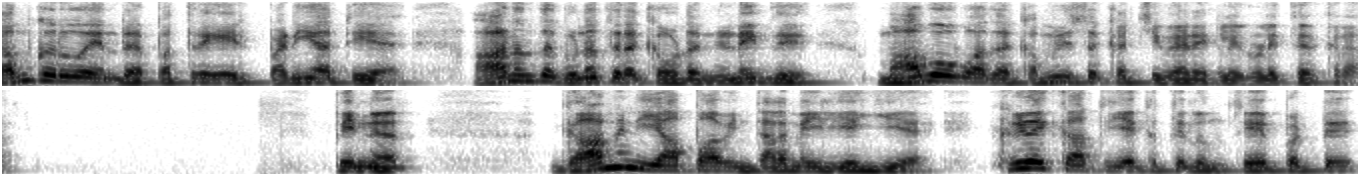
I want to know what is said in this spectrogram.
கம்கருவ என்ற பத்திரிகையில் பணியாற்றிய ஆனந்த குணத்திரக்கவுடன் இணைந்து மாவோவாத கம்யூனிஸ்ட் கட்சி வேலைகளில் உழைத்திருக்கிறார். பின்னர் காமினி யாப்பாவின் தலைமையில் இயங்கிய கீழைக்காற்று இயக்கத்திலும் செயற்பட்டு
